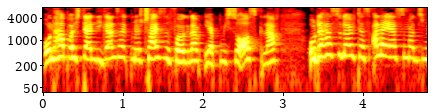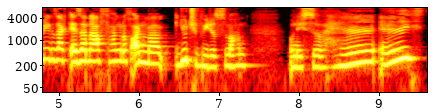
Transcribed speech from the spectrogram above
Und hab euch dann die ganze Zeit mit Scheiße vollgenommen. Ihr habt mich so ausgelacht. Und da hast du, glaube ich, das allererste Mal zu mir gesagt, ey Sandra, fang doch an, mal YouTube-Videos zu machen. Und ich so, hä, echt?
